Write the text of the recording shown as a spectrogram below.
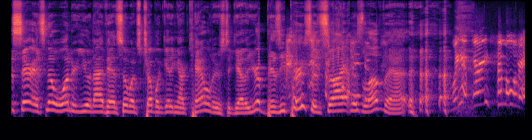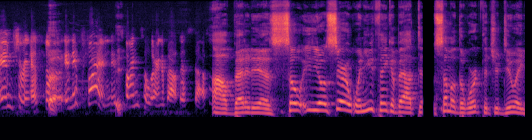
Sarah, it's no wonder you and I have had so much trouble getting our calendars together. You're a busy person, so I just love that. we have very similar interests, so, and it's fun. It's fun to learn about this stuff. I'll bet it is. So, you know, Sarah, when you think about some of the work that you're doing.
